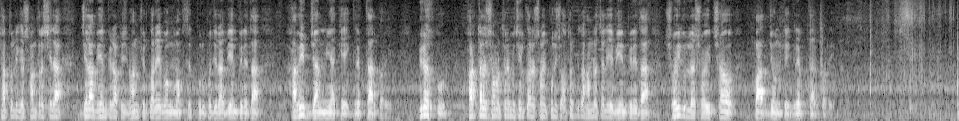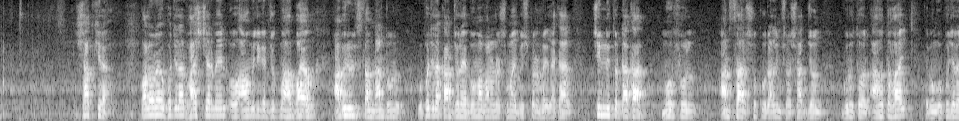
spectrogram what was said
ছাত্রলীগের সন্ত্রাসীরা জেলা বিএনপির অফিস ভাঙচুর করে এবং মকসিদপুর উপজেলা বিএনপি নেতা হাবিব জান মিয়াকে গ্রেপ্তার করে। পিরোজপুর হরতালের সমর্থনে মিছিল করার সময় পুলিশ অতর্কিত হামলা চালিয়ে বিএনপি নেতা শহীদুল্লাহ শহীদ সহ পাঁচজনকে গ্রেপ্তার করে। সাতক্ষীরা, কলরা উপজেলার ভাইস চেয়ারম্যান ও আওয়ামী লীগের যুগ্ম আহ্বায়ক আমিরুল ইসলাম নান্টুর উপজেলা কার্যালয়ে বোমা বানানোর সময় বিস্ফোরণ হয়ে এলাকার চিহ্নিত ডাকাত মৌফুল আনসার শুকুর আলিম সহ সাতজন গুরুতর আহত হয় এবং উপজেলা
